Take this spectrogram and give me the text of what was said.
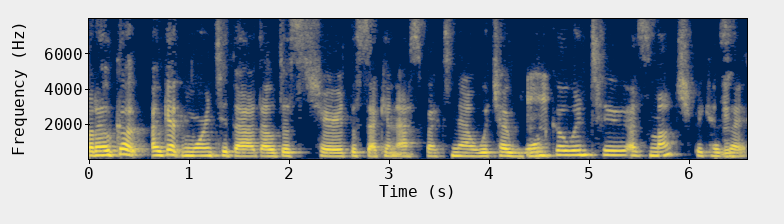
but I'll go I'll get more into that. I'll just share the second aspect now, which I won't mm-hmm. go into as much because mm-hmm. I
